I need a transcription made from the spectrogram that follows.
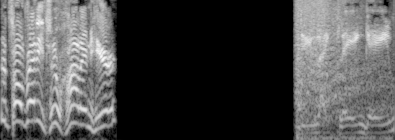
It's already too hot in here! Do you like playing games?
